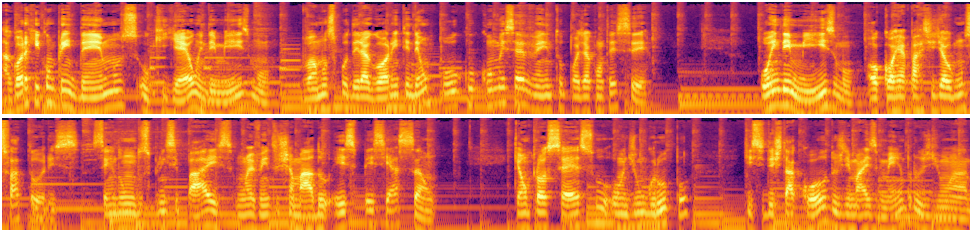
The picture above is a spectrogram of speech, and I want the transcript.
Agora que compreendemos o que é o endemismo, vamos poder agora entender um pouco como esse evento pode acontecer. O endemismo ocorre a partir de alguns fatores, sendo um dos principais um evento chamado especiação, que é um processo onde um grupo que se destacou dos demais membros de uma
